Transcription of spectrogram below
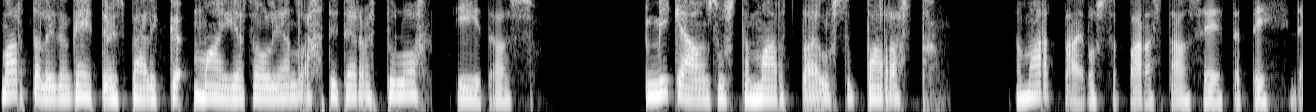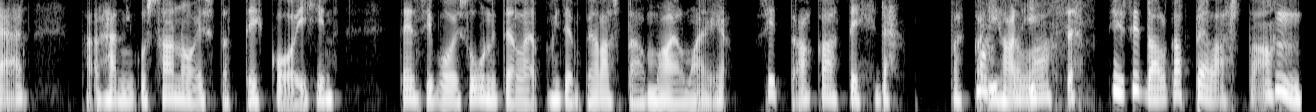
Marttaliiton kehittämispäällikkö Maija Soljanlahti, tervetuloa. Kiitos. Mikä on susta marttailussa parasta? No marttailussa parasta on se, että tehdään. Tai vähän niin kuin sanoista tekoihin. Et ensin voi suunnitella, miten pelastaa maailmaa ja sitten alkaa tehdä, vaikka Mahtavaa. ihan itse. Niin, sitten alkaa pelastaa. Hmm.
